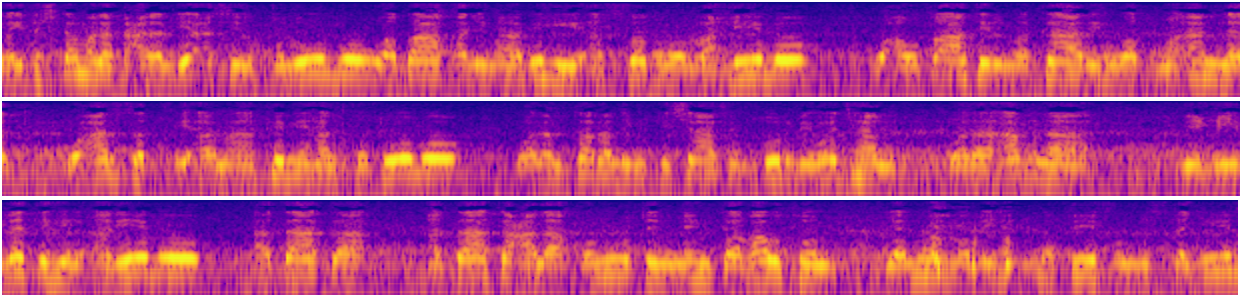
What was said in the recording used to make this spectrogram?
وإذا اشتملت على اليأس القلوب وضاق لما به الصدر الرحيب وأوطأت المكاره واطمأنت وأرست في أماكنها الخطوب ولم تر لانكشاف الضر وجها ولا أغنى بحيلته القريب اتاك أتاك على قنوط منك غوث يمن به اللطيف المستجيب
